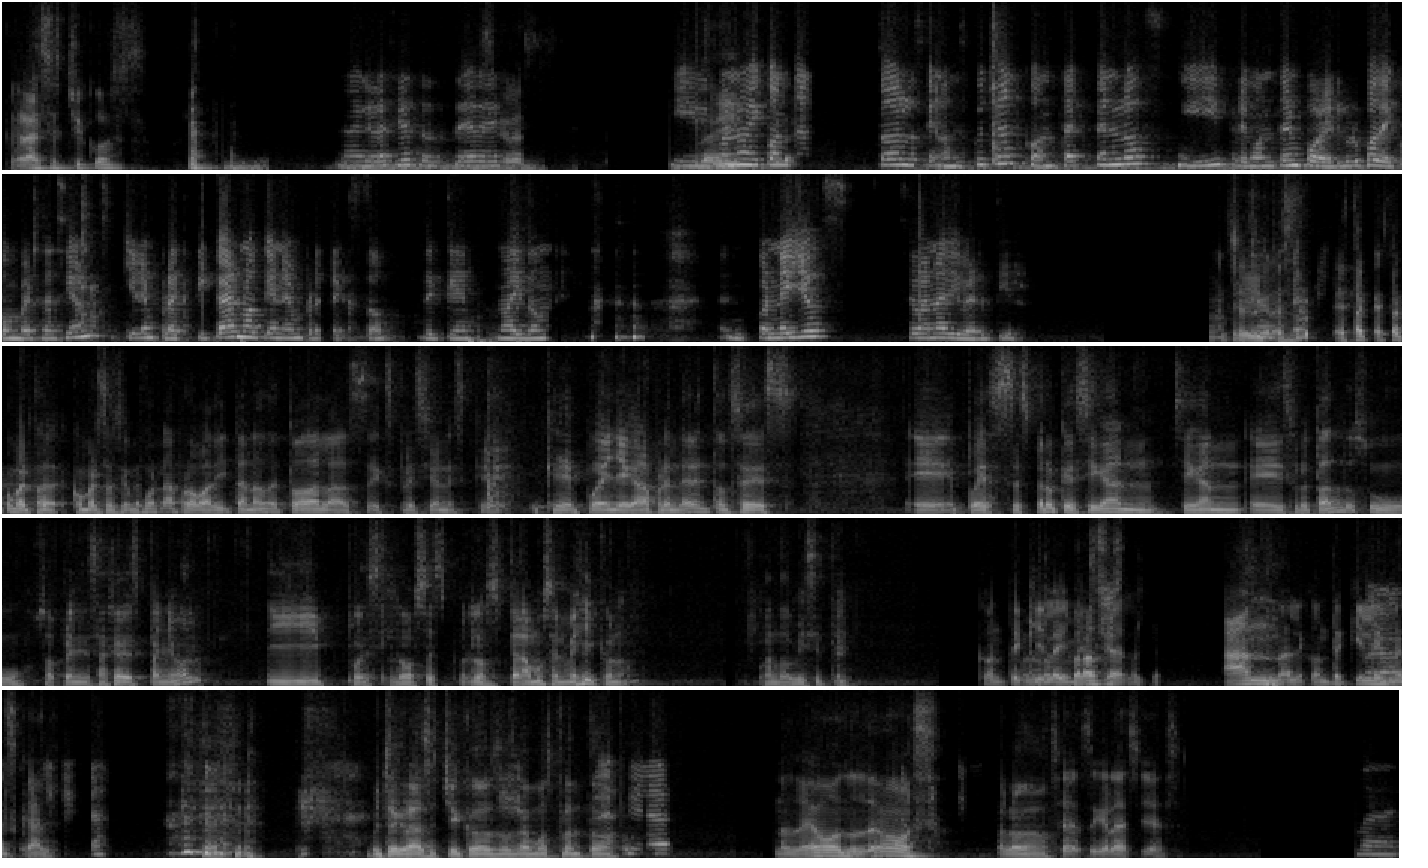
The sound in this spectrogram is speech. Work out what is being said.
Gracias, chicos. Ah, Gracias a ustedes. Gracias. Y bueno, ahí conta- todos los que nos escuchan, contáctenlos y pregunten por el grupo de conversación. Si quieren practicar, no tienen pretexto de que no hay dónde. Con ellos se van a divertir. Muchas Sí, gracias. pues, esta, esta conversa- conversación fue una probadita, ¿no? De todas las expresiones que, que pueden llegar a aprender. Entonces, eh, pues espero que sigan, sigan eh, disfrutando su, su aprendizaje de español y pues los, los esperamos en México, ¿no? Cuando visiten. Con tequila y mezcal. Ándale, con tequila y mezcal. Muchas gracias, chicos. Nos vemos pronto. Gracias. Nos vemos, nos vemos. Hasta luego. Muchas gracias. Bye.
